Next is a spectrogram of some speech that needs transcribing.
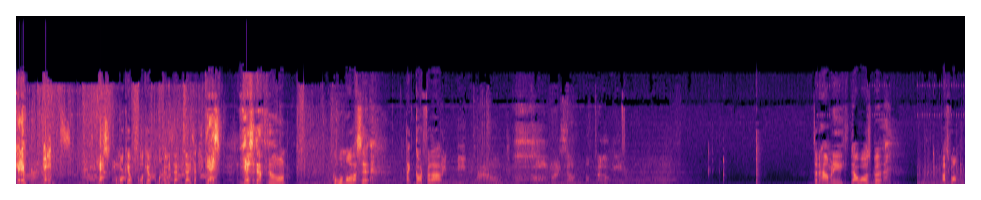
Get him! Get him! Yes! One more kill, one more kill, one more kill. He's there, he's there, he's there. Yes! Yes, I downed another one! Got one more, that's it. Thank God for that. Don't know how many that was, but last one.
